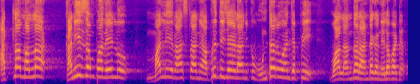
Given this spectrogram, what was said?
అట్లా మళ్ళా కనీసం పదేళ్ళు మళ్ళీ రాష్ట్రాన్ని అభివృద్ధి చేయడానికి ఉంటారు అని చెప్పి వాళ్ళందరూ అండగా నిలబడ్డారు.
